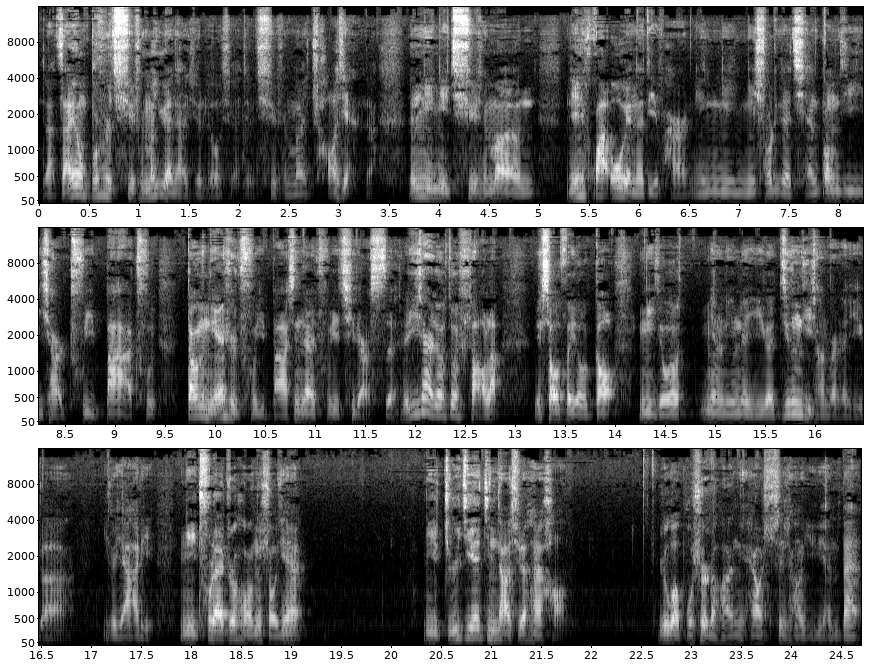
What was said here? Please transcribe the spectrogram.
对吧？咱又不是去什么越南去留学，就去什么朝鲜，对吧？你你去什么？您花欧元的地盘，你你你手里的钱咣叽一下除以八，除当年是除以八，现在除以七点四，这一下就就少了，消费又高，你就面临着一个经济上面的一个一个压力。你出来之后，你首先你直接进大学还好。如果不是的话，你还要去上语言班，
